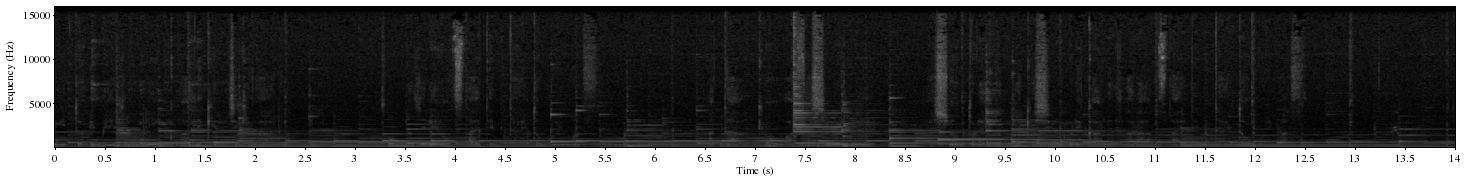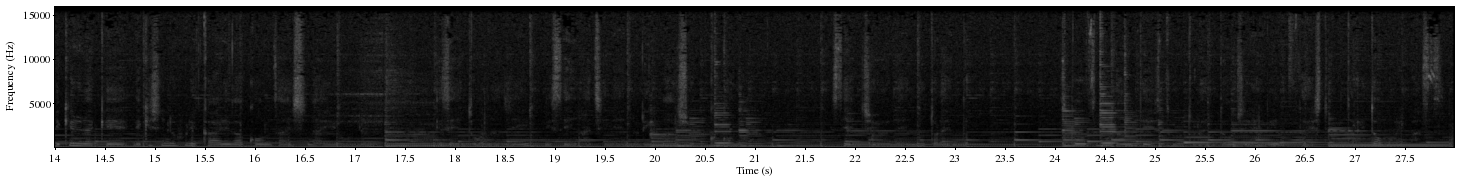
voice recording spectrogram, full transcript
思議とイメージのリンクができる時期がある。そんな事例を伝えてみたいと思います。また今日は久しぶりにファッショントレンドの歴史を振り返りながら伝えてみたいと思います。できるだけ歴史の振り返りが混在しないように以前と同じ2008年のリーマンショック後の2010年のトレンドスポーツモダンテイストのトレンドを事例にお伝えしてみたいと思います。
